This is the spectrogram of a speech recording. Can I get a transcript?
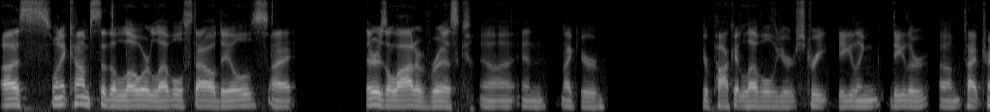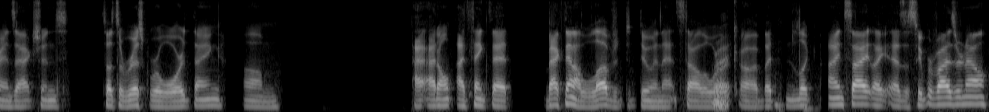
us, when it comes to the lower level style deals, I there's a lot of risk uh, in like your your pocket level, your street dealing dealer um, type transactions. So it's a risk reward thing. Um, I, I don't. I think that back then I loved doing that style of work. Uh, but look, hindsight, like as a supervisor now,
